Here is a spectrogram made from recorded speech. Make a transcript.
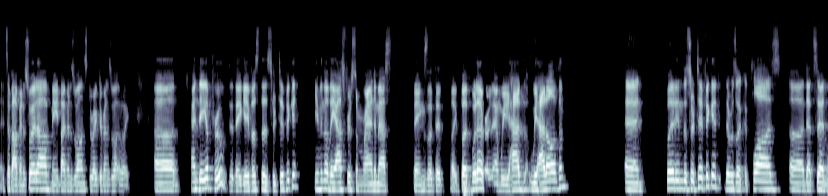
it's about Venezuela, made by Venezuelans, director Venezuela, like, uh, and they approved that they gave us the certificate, even though they asked for some random ass things that they like, but whatever. And we had we had all of them, and but in the certificate there was like a clause uh, that said,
